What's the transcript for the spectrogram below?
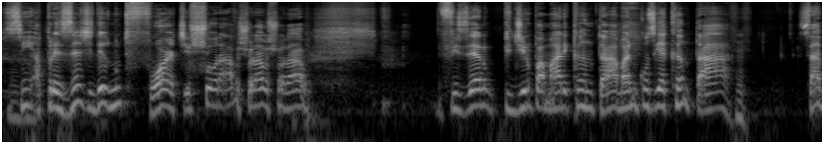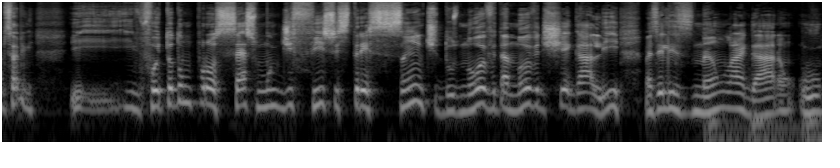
sim, a presença de Deus muito forte. Eu chorava, chorava, chorava. Fizeram, pediram para Mari cantar, mas não conseguia cantar. Sabe, sabe? E, e, foi todo um processo muito difícil, estressante do noivo e da noiva de chegar ali, mas eles não largaram o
